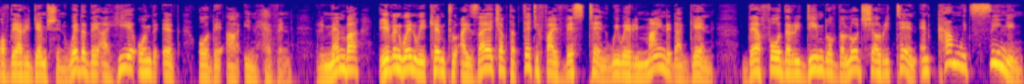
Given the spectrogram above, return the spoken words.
of their redemption, whether they are here on the earth or they are in heaven. Remember, even when we came to Isaiah chapter 35 verse 10, we were reminded again, therefore the redeemed of the Lord shall return and come with singing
